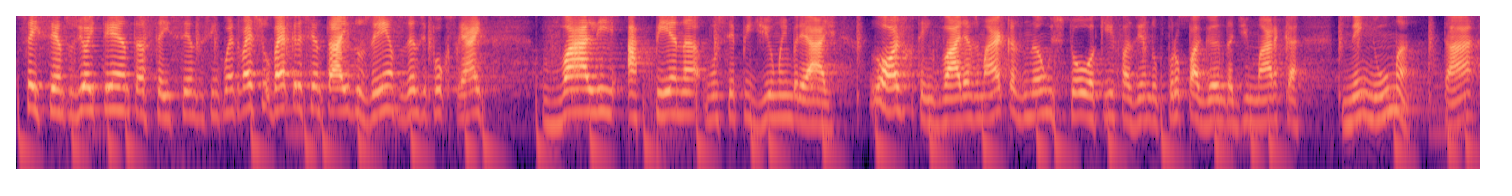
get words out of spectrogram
680, 650, vai, vai acrescentar aí 200, 200 e poucos reais. Vale a pena você pedir uma embreagem. Lógico, tem várias marcas, não estou aqui fazendo propaganda de marca nenhuma, tá?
